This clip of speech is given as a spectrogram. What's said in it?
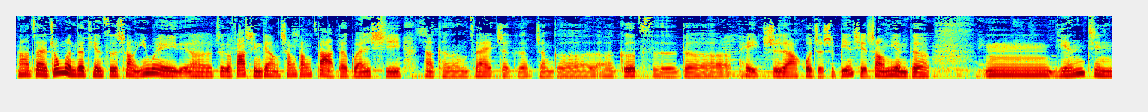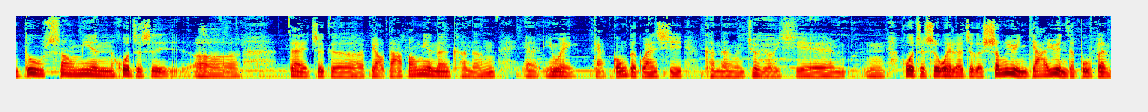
那在中文的填词上，因为呃这个发行量相当大的关系，那可能在这个整个呃歌词的配配置啊，或者是编写上面的，嗯严谨度上面，或者是呃在这个表达方面呢，可能呃因为。赶工的关系，可能就有一些，嗯，或者是为了这个声韵押韵的部分，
